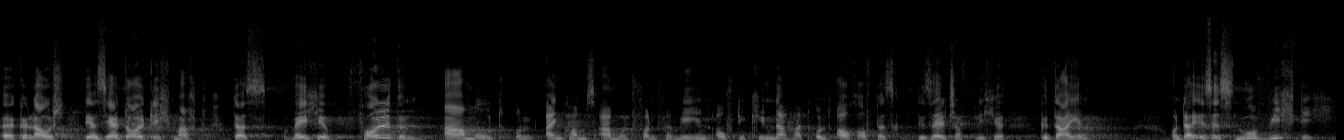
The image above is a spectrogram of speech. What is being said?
äh, gelauscht, der sehr deutlich macht, dass welche Folgen Armut und Einkommensarmut von Familien auf die Kinder hat und auch auf das gesellschaftliche Gedeihen. Und da ist es nur wichtig,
